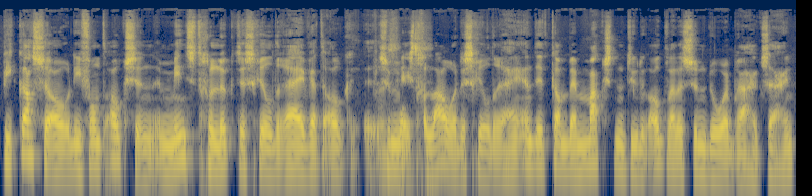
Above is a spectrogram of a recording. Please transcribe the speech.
Picasso die vond ook zijn minst gelukte schilderij, werd ook zijn meest gelauwerde schilderij. En dit kan bij Max natuurlijk ook wel eens zijn doorbraak zijn.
